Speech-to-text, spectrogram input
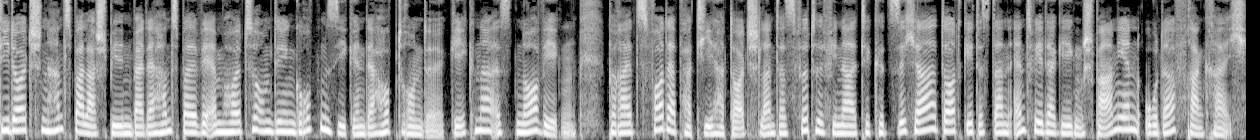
Die deutschen Handballer spielen bei der Handball-WM heute um den Gruppensieg in der Hauptrunde. Gegner ist Norwegen. Bereits vor der Partie hat Deutschland das Viertelfinalticket sicher. Dort geht es dann entweder gegen Spanien oder Frankreich.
